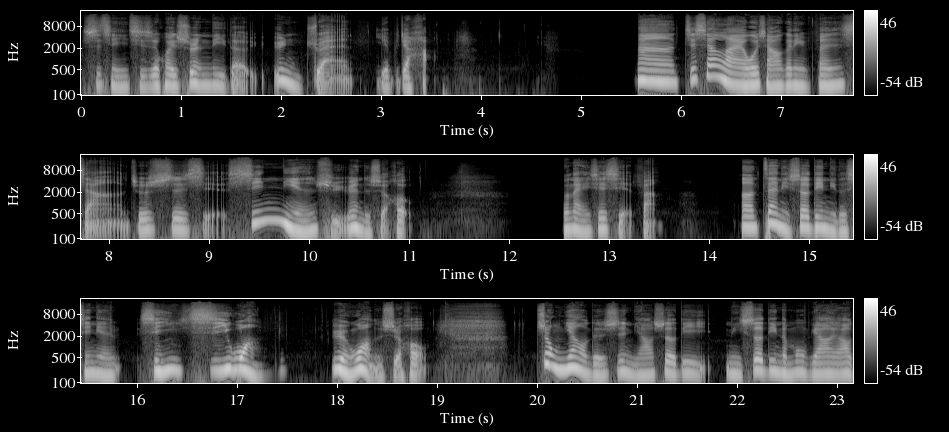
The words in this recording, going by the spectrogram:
事情其实会顺利的运转，也比较好。那接下来我想要跟你分享，就是写新年许愿的时候有哪一些写法？嗯，在你设定你的新年新希望愿望的时候，重要的是你要设定你设定的目标要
